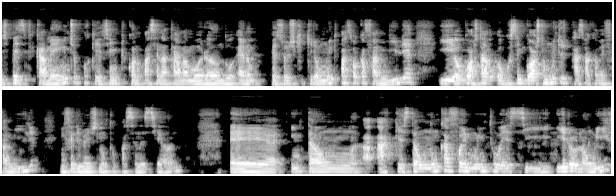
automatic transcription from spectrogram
especificamente, porque sempre quando passei Natal namorando, eram pessoas que queriam muito passar com a família, e eu, gostava, eu gosto muito de passar com a minha família, infelizmente não estou passando esse ano. É, então, a, a, questão nunca foi muito esse ir ou não ir,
